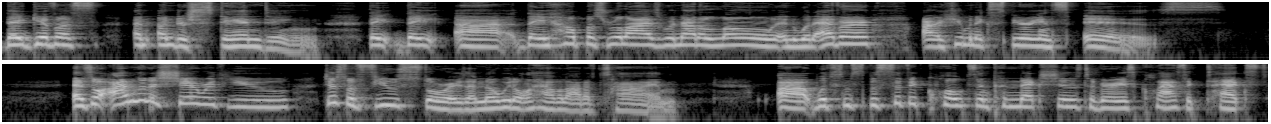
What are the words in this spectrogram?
They give us an understanding. They they uh they help us realize we're not alone in whatever our human experience is. And so i'm going to share with you just a few stories. I know we don't have a lot of time uh, with some specific quotes and connections to various classic texts.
